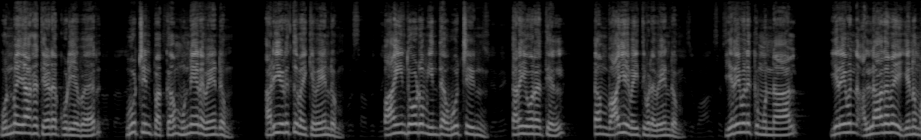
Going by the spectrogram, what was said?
உண்மையாக தேடக்கூடியவர் ஊற்றின் பக்கம் முன்னேற வேண்டும் அடியெடுத்து வைக்க வேண்டும். பாய்ந்தோடும் இந்த ஊற்றின் கரையோரத்தில் தம் வாயை வைத்துவிட வேண்டும். இறைவனுக்கு முன்னால் இறைவன் அல்லாதவை எனும்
